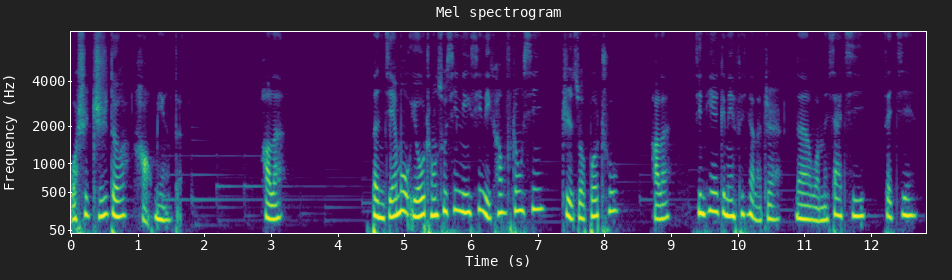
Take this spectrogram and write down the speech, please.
我是值得好命的。好了，本节目由重塑心灵心理康复中心制作播出。好了，今天跟您分享到这儿，那我们下期再见。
